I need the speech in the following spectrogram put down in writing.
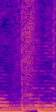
broken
